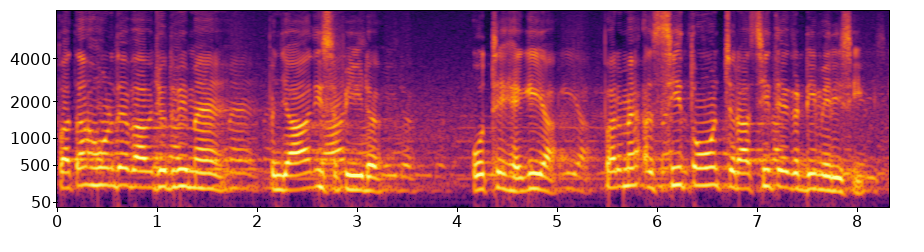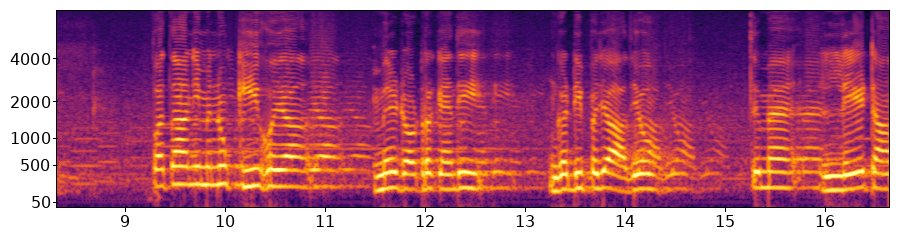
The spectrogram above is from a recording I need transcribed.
ਪਤਾ ਹੋਣ ਦੇ ਬਾਵਜੂਦ ਵੀ ਮੈਂ 50 ਦੀ ਸਪੀਡ ਉੱਥੇ ਹੈਗੀ ਆ, ਪਰ ਮੈਂ 80 ਤੋਂ 84 ਤੇ ਗੱਡੀ ਮੇਰੀ ਸੀ। ਪਤਾ ਨਹੀਂ ਮੈਨੂੰ ਕੀ ਹੋਇਆ, ਮੇਰੇ ਡਾਕਟਰ ਕਹਿੰਦੀ, ਗੱਡੀ ਭਜਾ ਦਿਓ। ਤੇ ਮੈਂ ਲੇਟ ਆ,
